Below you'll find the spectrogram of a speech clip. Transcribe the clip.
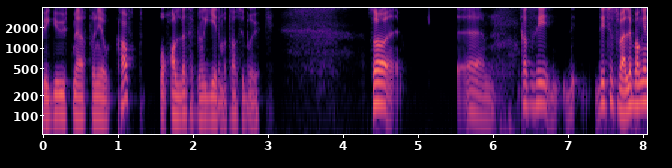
bygge ut mer fornybar kraft, og alle teknologiene må tas i bruk. Så hva skal jeg si Det er ikke så veldig mange,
